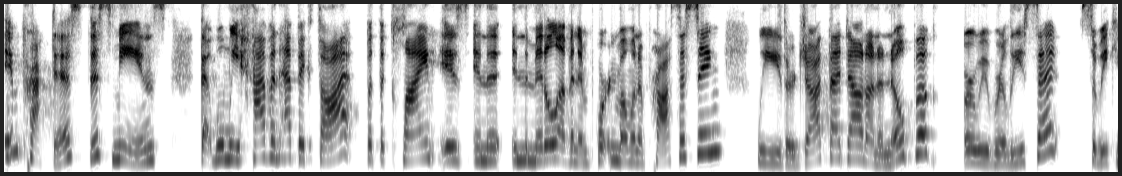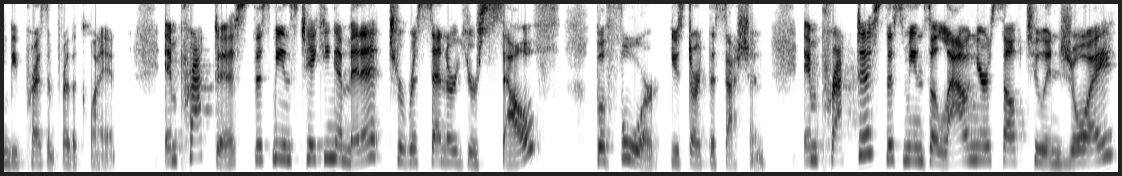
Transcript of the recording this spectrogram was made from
In practice, this means that when we have an epic thought, but the client is in the in the middle of an important moment of processing, we either jot that down on a notebook or we release it so we can be present for the client. In practice, this means taking a minute to recenter yourself before you start the session. In practice, this means allowing yourself to enjoy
